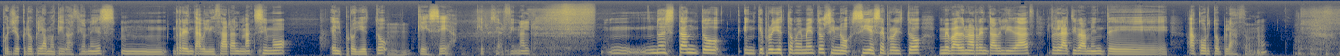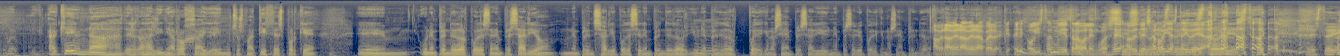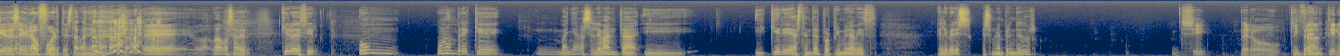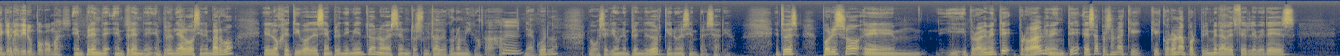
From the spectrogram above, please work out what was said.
pues yo creo que la motivación es mm, rentabilizar al máximo el proyecto que sea. Quiero decir, al final mm, no es tanto en qué proyecto me meto, sino si ese proyecto me va a dar una rentabilidad relativamente a corto plazo. ¿no? Aquí hay una delgada línea roja y hay muchos matices porque eh, un emprendedor puede ser empresario, un empresario puede ser emprendedor y un mm. emprendedor puede que no sea empresario y un empresario puede que no sea emprendedor. A ver, a ver, a ver, a ver. Eh, hoy estás muy de trabalenguas, ¿eh? a ver, desarrolla esta idea. Estoy, estoy, desayunado fuerte esta mañana. Eh, vamos a ver, quiero decir, un, un hombre que mañana se levanta y, quiere ascender por primera vez el Everest es un emprendedor. Sí, pero quizá tiene que medir un poco más. Emprende, emprende, emprende algo. Sin embargo, el objetivo de ese emprendimiento no es un resultado económico. Mm. ¿De acuerdo? Luego sería un emprendedor que no es empresario. Entonces, por eso, eh, y, probablemente, probablemente, esa persona que, que, corona por primera vez el Everest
